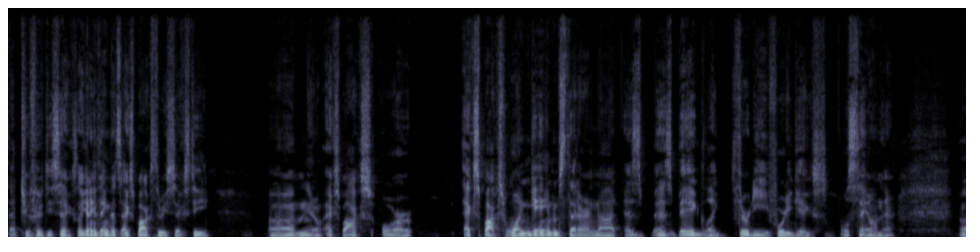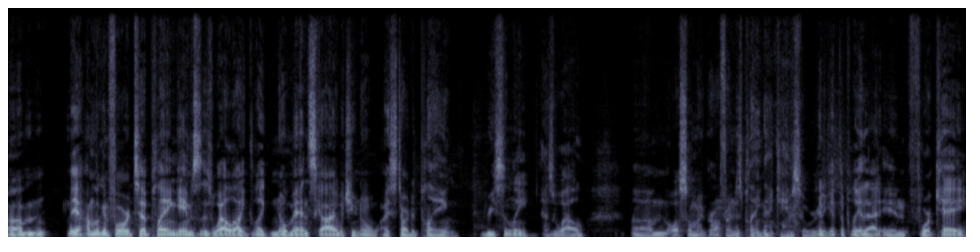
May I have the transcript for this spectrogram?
that 256. Like anything that's Xbox 360, um, you know, Xbox or Xbox One games that are not as as big, like 30, 40 gigs, will stay on there. Um, yeah, I'm looking forward to playing games as well, like like No Man's Sky, which you know I started playing recently as well. Um, also, my girlfriend is playing that game, so we're gonna get to play that in 4K.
